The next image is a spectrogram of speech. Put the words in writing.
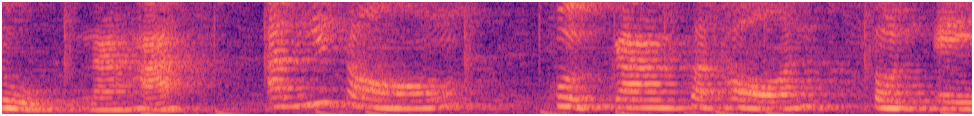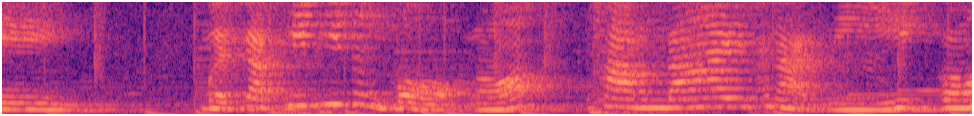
สุขนะคะ อันที่สองฝึกการสะท้อนตนเอง เหมือนกับที่พี่หนึ่งบอกเนาะทำได้ขนาดนี้ก็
